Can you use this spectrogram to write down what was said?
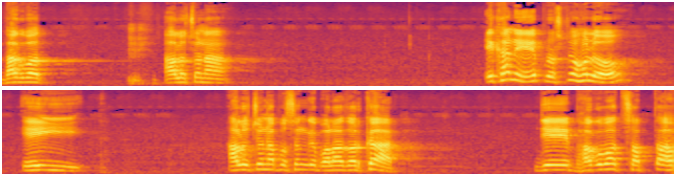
ভাগবত আলোচনা। এখানে প্রশ্ন হলো, এই আলোচনা প্রসঙ্গে বলা দরকার যে ভগবত সপ্তাহ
